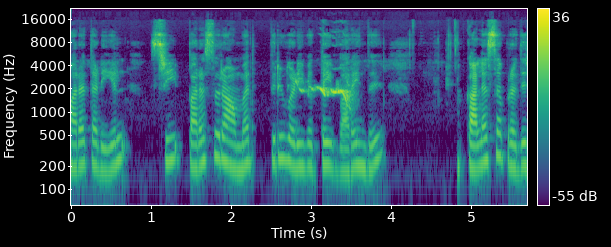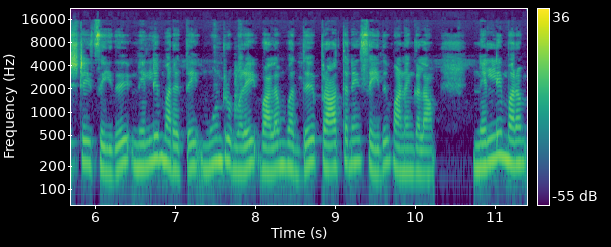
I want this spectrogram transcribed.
மரத்தடியில் ஸ்ரீ பரசுராமர் திருவடிவத்தை வரைந்து கலச பிரதிஷ்டை செய்து நெல்லி மரத்தை மூன்று முறை வலம் வந்து பிரார்த்தனை செய்து வணங்கலாம். நெல்லி மரம்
